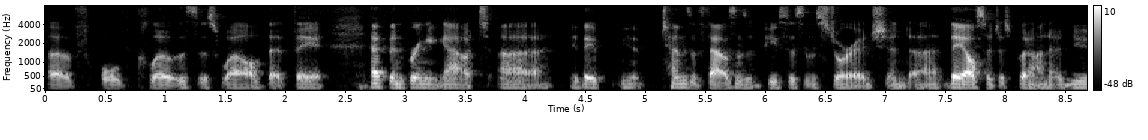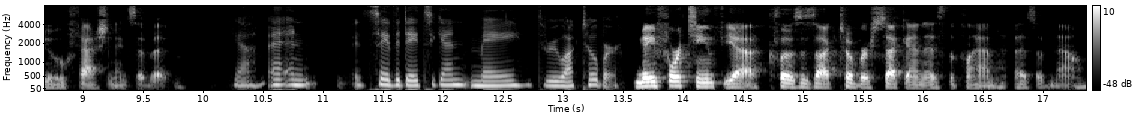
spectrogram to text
of old clothes as well that they have been bringing out. Uh, they you know, tens of thousands of pieces in storage, and uh, they also just put on a new fashion exhibit. Yeah. And, say the dates again May through October. May 14th. Yeah. Closes October 2nd is the plan as of now.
